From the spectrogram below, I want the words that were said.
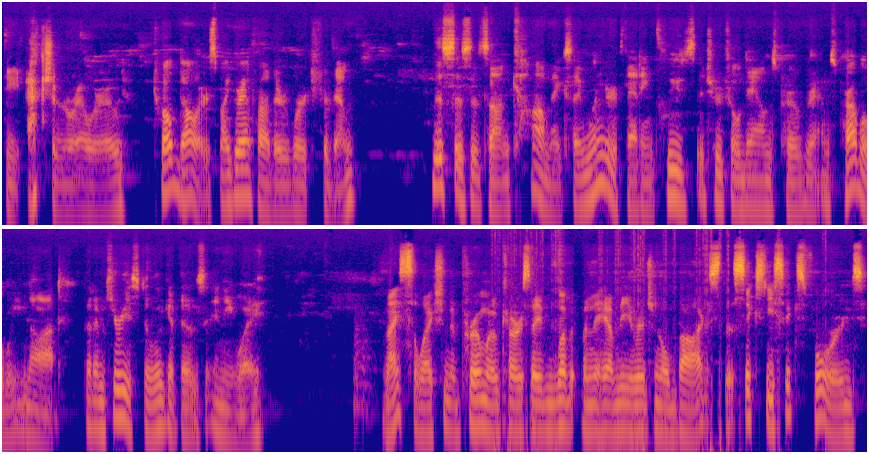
The Action Railroad, $12. My grandfather worked for them. This says it's on comics. I wonder if that includes the Churchill Downs programs. Probably not, but I'm curious to look at those anyway. Nice selection of promo cars. I love it when they have the original box. The 66 Fords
